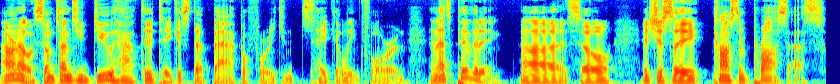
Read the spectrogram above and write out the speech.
I don't know. Sometimes you do have to take a step back before you can take a leap forward. And that's pivoting. Uh, so it's just a constant process.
